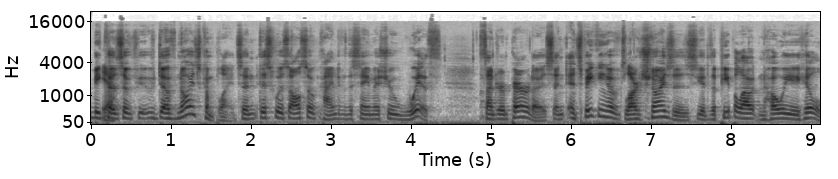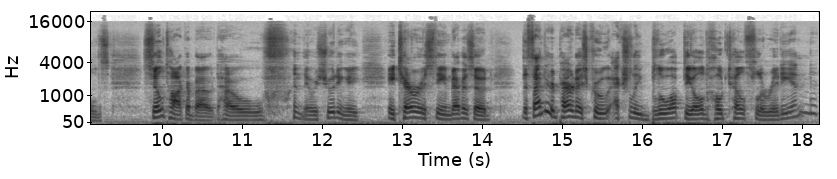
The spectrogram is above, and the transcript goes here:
because yeah. of, of noise complaints. And this was also kind of the same issue with Thunder in Paradise. And, and speaking of large noises, you know, the people out in Hawaii Hills still talk about how when they were shooting a, a terrorist themed episode, the Thunder in Paradise crew actually blew up the old Hotel Floridian,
